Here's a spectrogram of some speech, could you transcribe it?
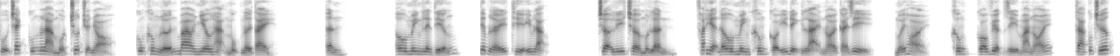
phụ trách cũng là một chút chuyện nhỏ, cũng không lớn bao nhiêu hạng mục nơi tay. Ân. Âu minh lên tiếng, tiếp lấy thì im lặng. Trợ lý chờ một lần, phát hiện âu minh không có ý định lại nói cái gì, mới hỏi, không có việc gì mà nói, ta cúc trước.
